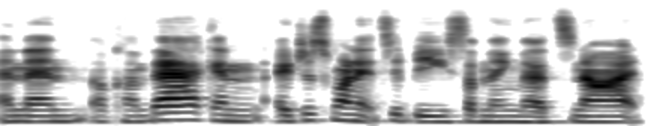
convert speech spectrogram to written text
And then i'll come back and I just want it to be something that's not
